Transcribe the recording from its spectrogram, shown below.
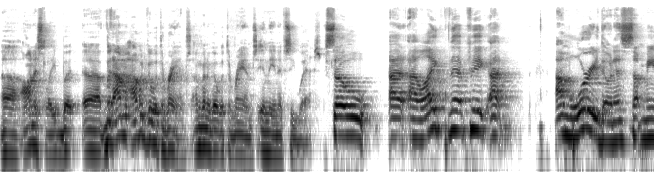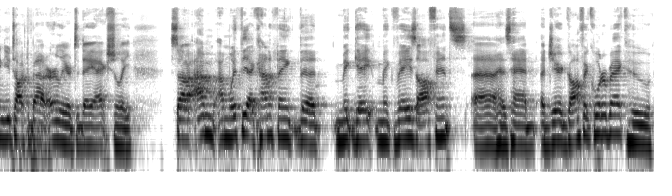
uh, honestly, but uh, but I'm, I would go with the Rams. I'm going to go with the Rams in the NFC West. So I, I like that pick. I I'm worried though, and it's something me and you talked about earlier today, actually. So I'm I'm with you. I kind of think that McGay, McVay's offense uh, has had a Jared Goff at quarterback who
